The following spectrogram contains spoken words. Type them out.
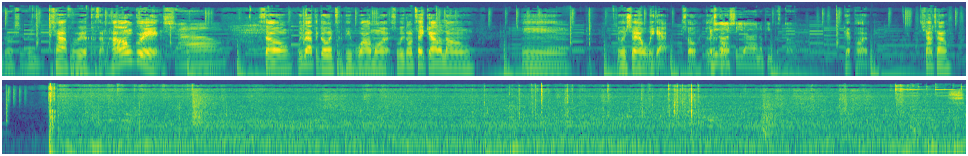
groceries. Child, for real, because I'm hungry. Child. So we about to go into the people Walmart. So we're going to take y'all along and we're going to show you what we got. So let's we go. going to see y'all in the people store. That part. Ciao, ciao. So.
